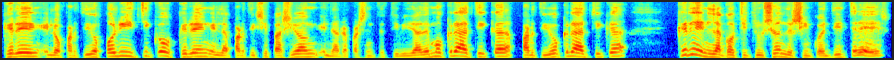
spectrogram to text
creen en los partidos políticos, creen en la participación en la representatividad democrática, partidocrática, creen en la constitución del 53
